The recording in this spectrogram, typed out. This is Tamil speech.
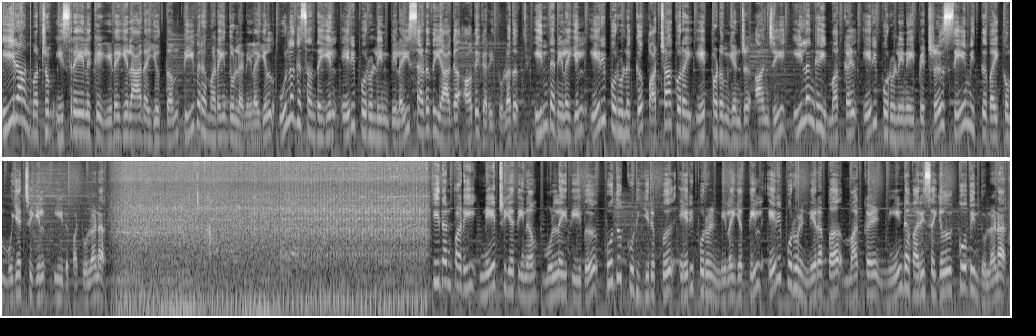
ஈரான் மற்றும் இஸ்ரேலுக்கு இடையிலான யுத்தம் தீவிரமடைந்துள்ள நிலையில் உலக சந்தையில் எரிபொருளின் விலை சடுதியாக அதிகரித்துள்ளது. இந்த நிலையில் எரிபொருளுக்கு பற்றாக்குறை ஏற்படும் என்று அஞ்சி இலங்கை மக்கள் எரிபொருளினை பெற்று சேமித்து வைக்கும் முயற்சியில் ஈடுபட்டுள்ளனர். இதன்படி நேற்றைய தினம் முல்லைத்தீவு புதுக்குடியிருப்பு எரிபொருள் நிலையத்தில் எரிபொருள் நிரப்ப மக்கள் நீண்ட வரிசையில் குவிந்துள்ளனர்.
